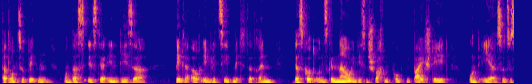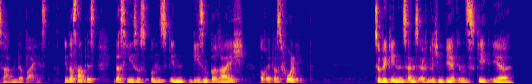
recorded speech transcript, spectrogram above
darum zu bitten. Und das ist ja in dieser Bitte auch implizit mit da drin, dass Gott uns genau in diesen schwachen Punkten beisteht und er sozusagen dabei ist. Interessant ist, dass Jesus uns in diesem Bereich auch etwas vorlebt. Zu Beginn seines öffentlichen Wirkens geht er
